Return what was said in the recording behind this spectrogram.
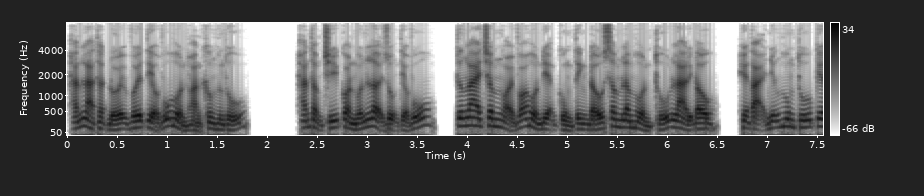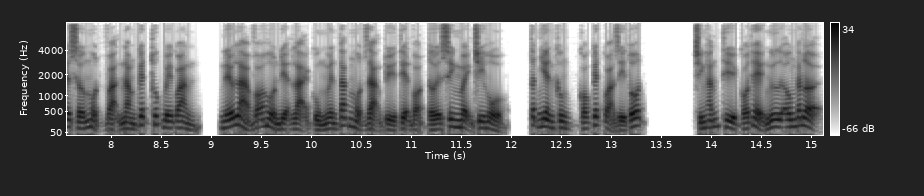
hắn là thật đối với tiểu vũ hồn hoàn không hứng thú. Hắn thậm chí còn muốn lợi dụng tiểu vũ, tương lai châm ngòi võ hồn điện cùng tinh đấu xâm lâm hồn thú là đi đâu, hiện tại những hung thú kia sớm một vạn năm kết thúc bế quan, nếu là võ hồn điện lại cùng nguyên tắc một dạng tùy tiện vọt tới sinh mệnh chi hồ, tất nhiên không có kết quả gì tốt. Chính hắn thì có thể ngư ông đắc lợi,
